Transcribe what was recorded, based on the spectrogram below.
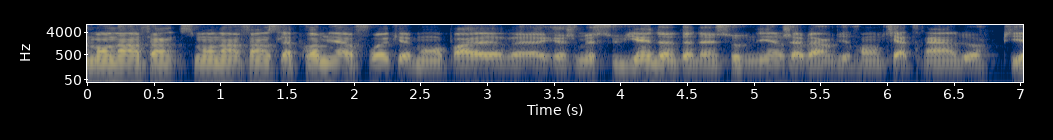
mon enfance, mon enfance, la première fois que mon père, que je me souviens d'un souvenir, j'avais environ 4 ans, là, puis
